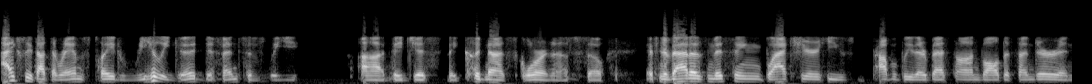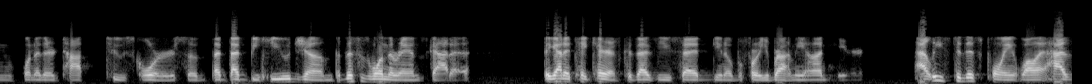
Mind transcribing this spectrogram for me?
I actually thought the Rams played really good defensively. Uh, they just they could not score enough. So if Nevada's missing Blackshear, he's probably their best on-ball defender and one of their top two scorers. So that that'd be huge. Um, but this is one the Rams gotta they gotta take care of because, as you said, you know, before you brought me on here at least to this point, while it has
